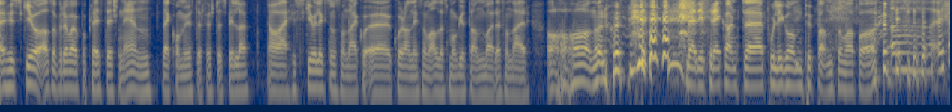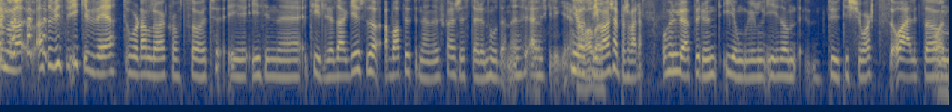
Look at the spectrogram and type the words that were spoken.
jeg husker jo, altså for det var jo på PlayStation 1 det kom ut det første spillet. Og jeg husker jo liksom sånn der hvordan liksom alle småguttene bare sånn der Åh, når, Med de trekant-polygonpuppene som var på har- altså, hvis du ikke vet hvordan Laura Croft så ut i, i sine tidligere dager, så var puppene hennes kanskje større enn hodet hennes. Jeg husker ikke. Jo, de var kjempesvære. Og hun løper rundt i jungelen i sånn booty shorts og er litt sånn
